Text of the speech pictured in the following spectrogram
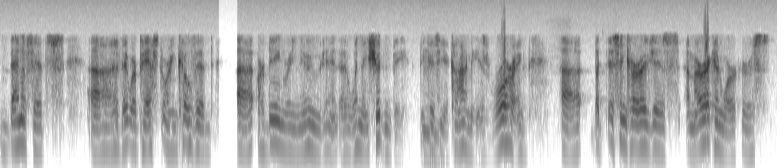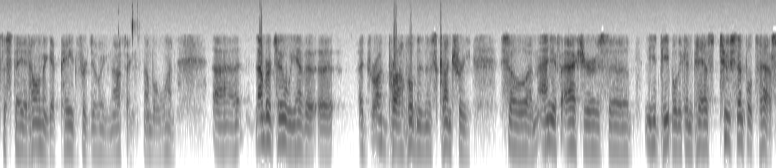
benefits uh, that were passed during COVID uh, are being renewed and, uh, when they shouldn't be because the economy is roaring. Uh, but this encourages American workers to stay at home and get paid for doing nothing, number one. Uh, number two, we have a, a, a drug problem in this country. So uh, manufacturers uh, need people that can pass two simple tests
